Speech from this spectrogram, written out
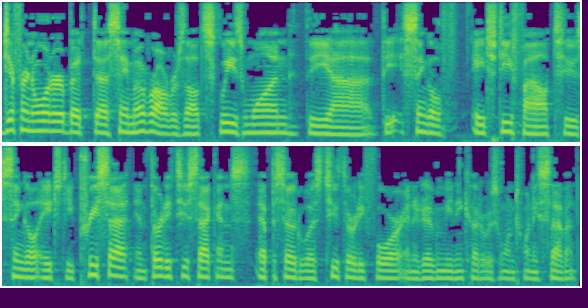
different order, but uh, same overall results. Squeeze won the uh, the single HD file to single HD preset in 32 seconds. Episode was 234, and Adobe Media Encoder was 127.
